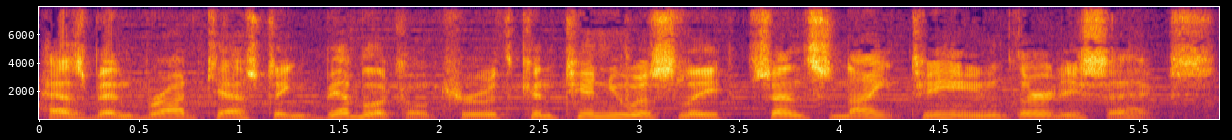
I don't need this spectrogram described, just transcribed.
has been broadcasting biblical truth continuously since 1936.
